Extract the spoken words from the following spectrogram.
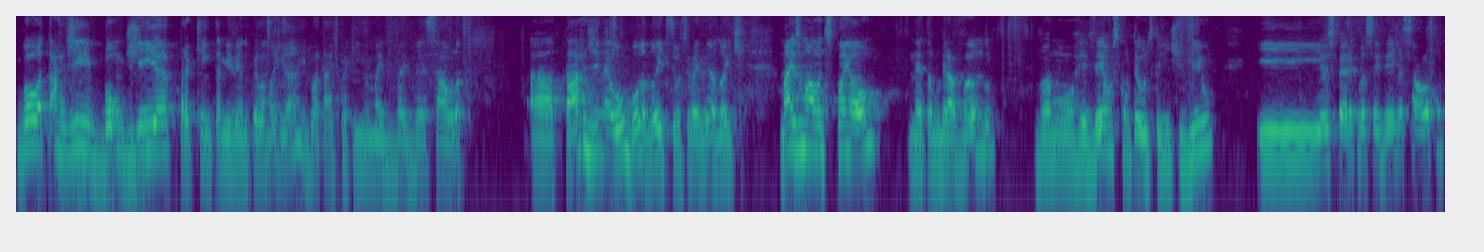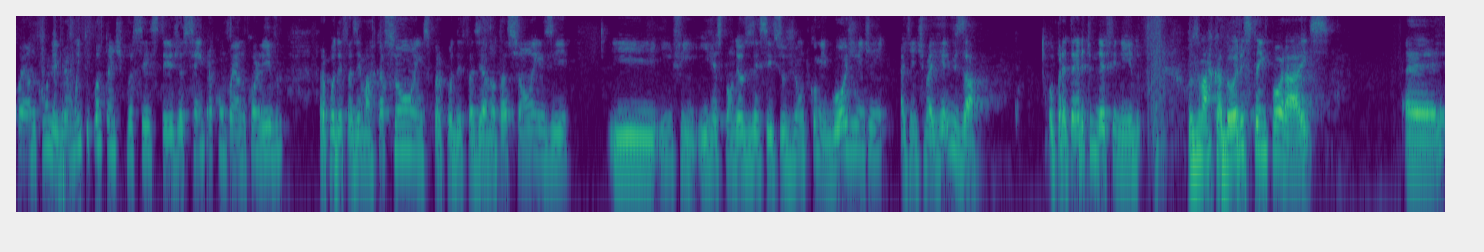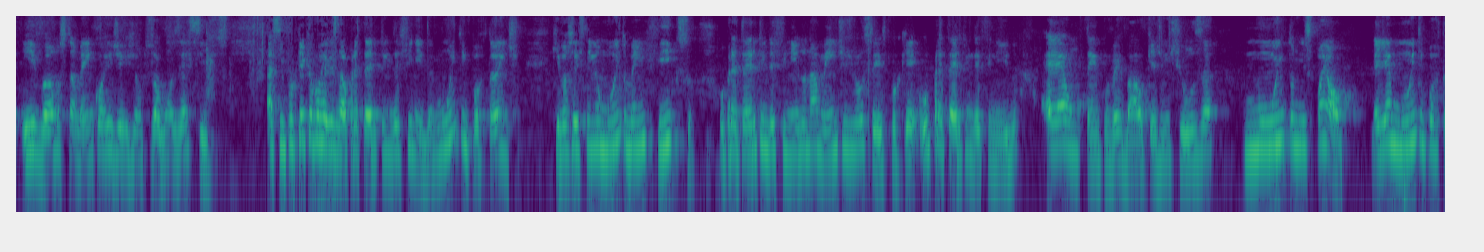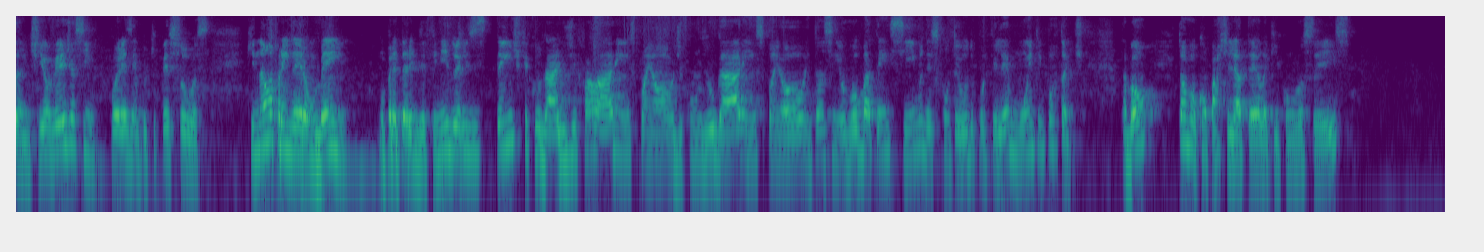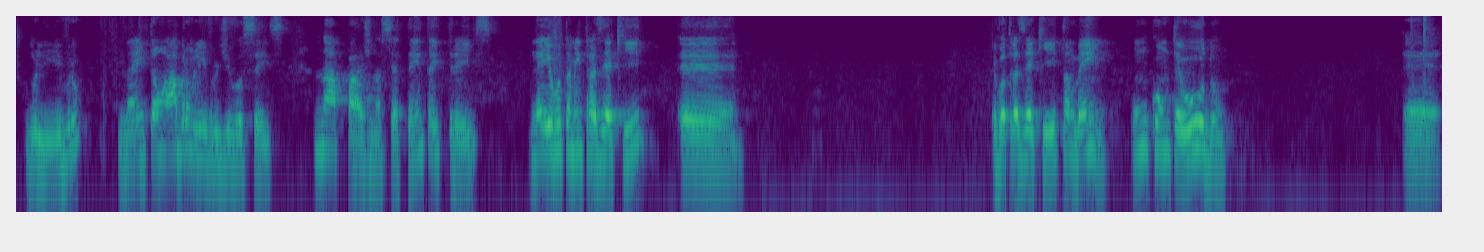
Boa tarde, bom dia para quem está me vendo pela manhã e boa tarde para quem vai, ver essa aula à tarde, né? Ou boa noite, se você vai ver à noite. Mais uma aula de espanhol, né? Estamos gravando, vamos rever os conteúdos que a gente viu e eu espero que você veja essa aula acompanhando com o livro. É muito importante que você esteja sempre acompanhando com o livro para poder fazer marcações, para poder fazer anotações e e, enfim, e responder os exercícios junto comigo. Hoje a gente, a gente vai revisar o pretérito indefinido, os marcadores temporais é, e vamos também corrigir juntos alguns exercícios. Assim, por que, que eu vou revisar o pretérito indefinido? É muito importante que vocês tenham muito bem fixo o pretérito indefinido na mente de vocês, porque o pretérito indefinido é um tempo verbal que a gente usa muito no espanhol ele é muito importante. E eu vejo assim, por exemplo, que pessoas que não aprenderam bem o pretérito indefinido, eles têm dificuldade de falar em espanhol, de conjugar em espanhol. Então, assim, eu vou bater em cima desse conteúdo porque ele é muito importante, tá bom? Então, vou compartilhar a tela aqui com vocês do livro, né? Então, abram o livro de vocês na página 73, né? E eu vou também trazer aqui é, eu vou trazer aqui também um conteúdo é,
